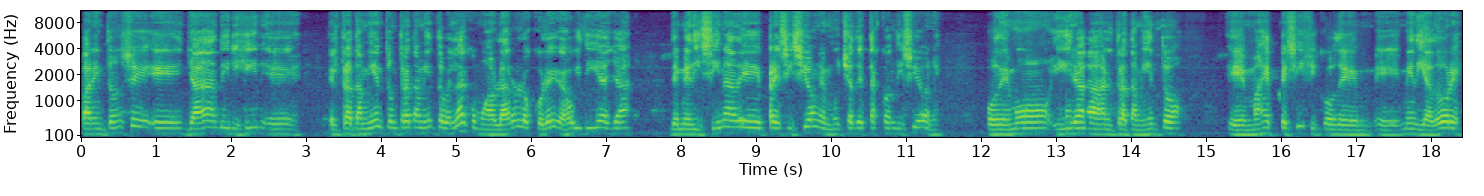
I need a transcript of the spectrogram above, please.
para entonces eh, ya dirigir el tratamiento, un tratamiento, ¿verdad? Como hablaron los colegas hoy día ya de medicina de precisión en muchas de estas condiciones, podemos ir al tratamiento más específico de mediadores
